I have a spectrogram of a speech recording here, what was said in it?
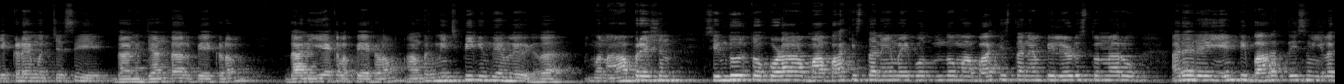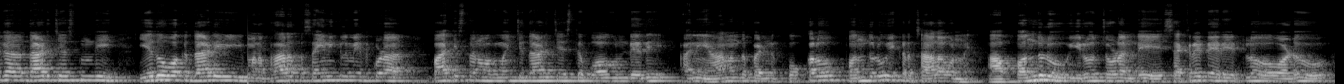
ఇక్కడేమొచ్చేసి దాని జెండాలు పీకడం దాని ఈకలు పీకడం అంతకు మించి పీకింది ఏం లేదు కదా. మన ఆపరేషన్ సింధూర్తో కూడా మా పాకిస్తాన్ ఏమైపోతుందో మా పాకిస్తాన్ ఎంపీలు ఏడుస్తున్నారు. అరే రే ఏంటి భారతదేశం ఇలాగా దాడి చేస్తుంది? ఏదో ఒక దాడి మన భారత సైనికుల మీద కూడా పాకిస్తాన్ ఒక మంచి దాడి చేస్తే బాగుండేది అని ఆనందపడిన కుక్కలు పందులు ఇక్కడ చాలా ఉన్నాయి. ఆ పందులు ఈరోజు చూడండి సెక్రటేరియట్లో వాడు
